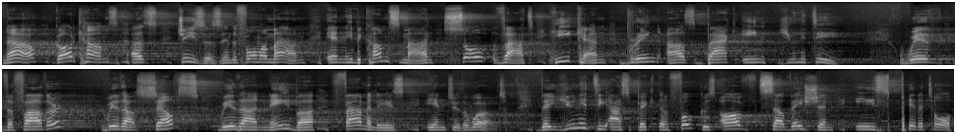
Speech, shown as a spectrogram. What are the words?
Now, God comes as Jesus in the form of man, and he becomes man so that he can bring us back in unity with the Father, with ourselves, with our neighbor, families into the world. The unity aspect and focus of salvation is pivotal,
